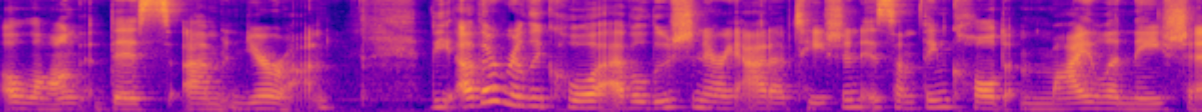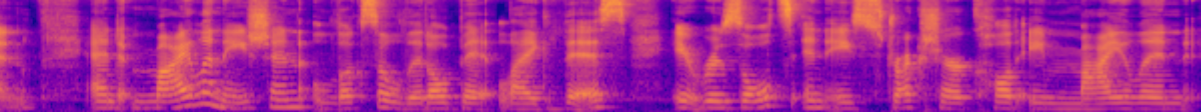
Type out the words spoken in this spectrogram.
along this um, neuron. The other really cool evolutionary adaptation is something called myelination. And myelination looks a little bit like this. It results in a structure called a myelin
